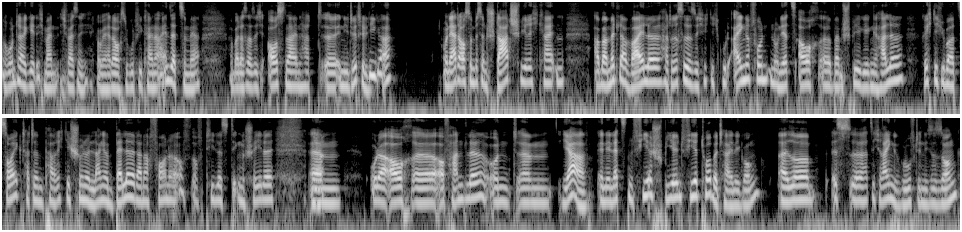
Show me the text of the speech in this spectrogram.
runtergeht. Ich meine, ich weiß nicht, ich glaube, er hatte auch so gut wie keine Einsätze mehr, aber dass er sich ausleihen hat äh, in die dritte Liga. Und er hatte auch so ein bisschen Startschwierigkeiten, aber mittlerweile hat Risse sich richtig gut eingefunden und jetzt auch äh, beim Spiel gegen Halle richtig überzeugt, hatte ein paar richtig schöne lange Bälle da nach vorne auf, auf Thieles dicken Schädel. Ähm, oder auch äh, auf Handle und ähm, ja, in den letzten vier Spielen vier Torbeteiligungen. Also es äh, hat sich reingegroovt in die Saison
